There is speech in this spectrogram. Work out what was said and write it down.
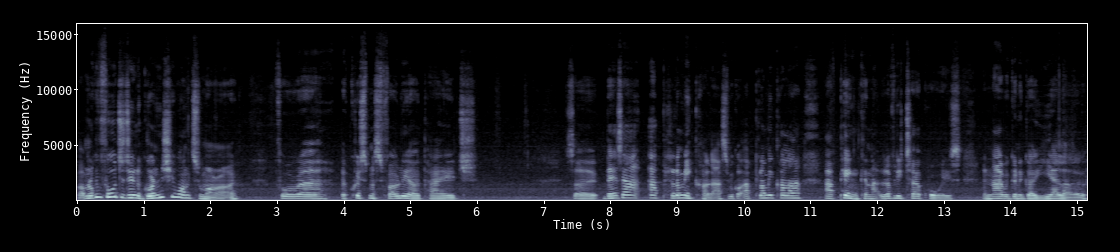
But I'm looking forward to doing a grungy one tomorrow for uh, a Christmas folio page so there's our, our plummy colour. So we've got our plummy colour, our pink and that lovely turquoise. And now we're going to go yellow.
